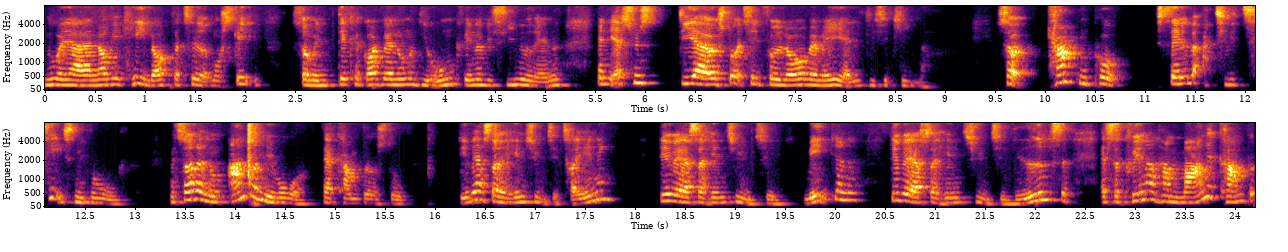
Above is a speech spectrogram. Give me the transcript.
nu er jeg nok ikke helt opdateret, måske, som en, det kan godt være, at nogle af de unge kvinder vil sige noget andet, men jeg synes, de har jo stort set fået lov at være med i alle discipliner. Så kampen på selve aktivitetsniveauet, men så er der nogle andre niveauer, der kampen at stå. Det vil altså hensyn til træning, det vil altså hensyn til medierne, det vil altså hensyn til ledelse. Altså kvinder har mange kampe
